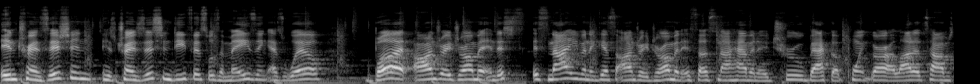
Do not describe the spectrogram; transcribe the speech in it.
in transition. His transition defense was amazing as well. But Andre Drummond, and this it's not even against Andre Drummond, it's us not having a true backup point guard. A lot of times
